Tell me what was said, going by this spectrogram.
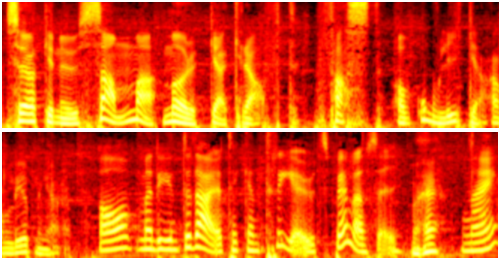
söker nu samma mörka kraft, fast av olika anledningar. Ja, men det är ju inte där tecken 3 utspelar sig. Nähä? Nej.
